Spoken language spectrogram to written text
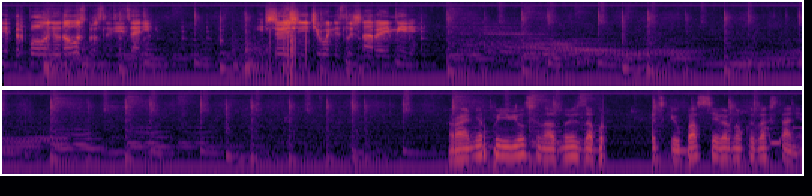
Интерполу не удалось проследить за ним. И все еще ничего не слышно о Реймире. Раймер появился на одной из заброшенных баз в Северном Казахстане.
